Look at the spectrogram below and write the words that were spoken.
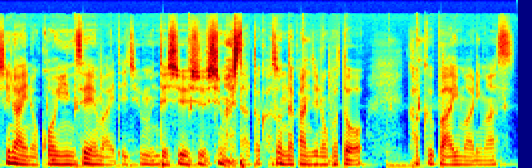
市内のコイン精米で自分で収集しましたとかそんな感じのことを書く場合もあります。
